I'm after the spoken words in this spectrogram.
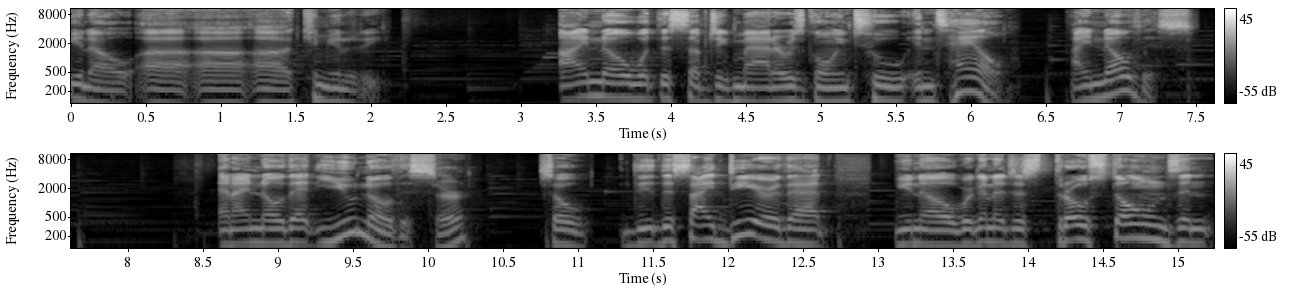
you know, uh, uh, uh, community. I know what the subject matter is going to entail. I know this. And I know that you know this, sir. So th- this idea that, you know, we're to just throw stones and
